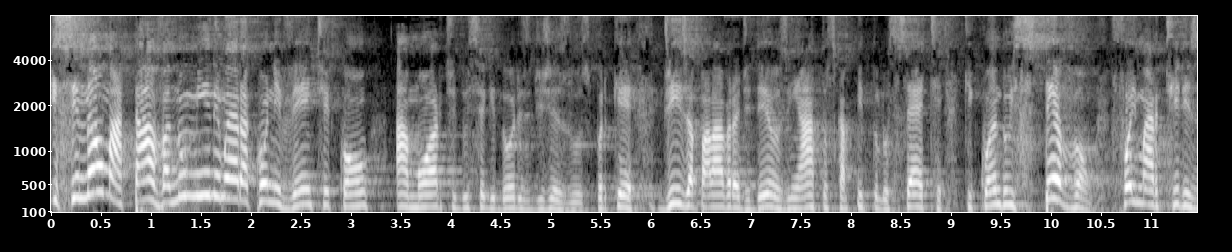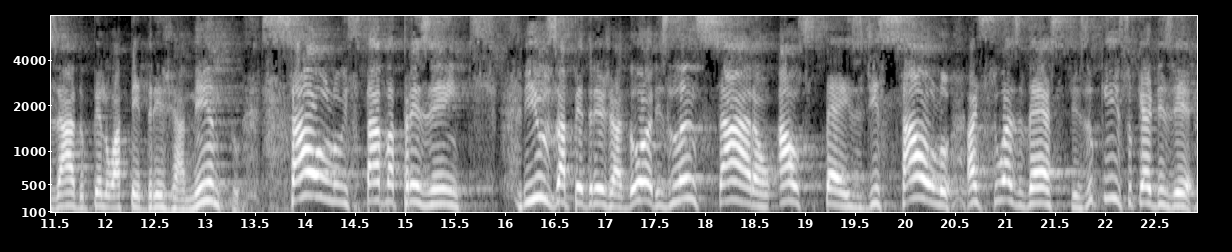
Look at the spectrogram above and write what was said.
e se não matava, no mínimo era conivente com a morte dos seguidores de Jesus, porque diz a palavra de Deus em Atos capítulo 7 que quando Estevão foi martirizado pelo apedrejamento, Saulo estava presente. E os apedrejadores lançaram aos pés de Saulo as suas vestes. O que isso quer dizer?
